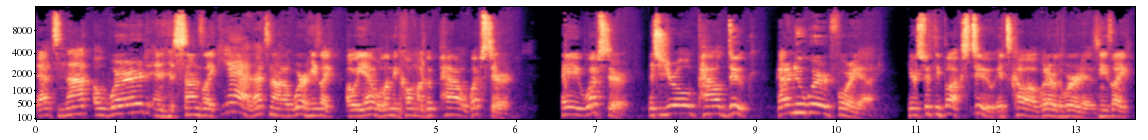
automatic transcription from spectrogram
That's not a word." And his son's like, "Yeah, that's not a word." He's like, "Oh yeah, well let me call my good pal Webster. Hey Webster, this is your old pal Duke. Got a new word for you. Here's fifty bucks too. It's called whatever the word is." And he's like,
